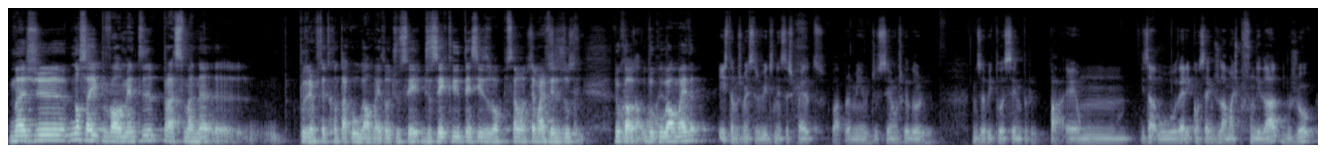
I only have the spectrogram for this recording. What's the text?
Mas uh, não sei, provavelmente para a semana uh, poderemos ter de contar com o Hugo Almeida ou o José. José que tem sido a opção até mais vezes do que, do, do, do que o Hugo Almeida. E estamos bem servidos nesse aspecto. Pá, para mim o José é um jogador nos habitua sempre. Pá, é um, o Derek consegue nos dar mais profundidade no jogo.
